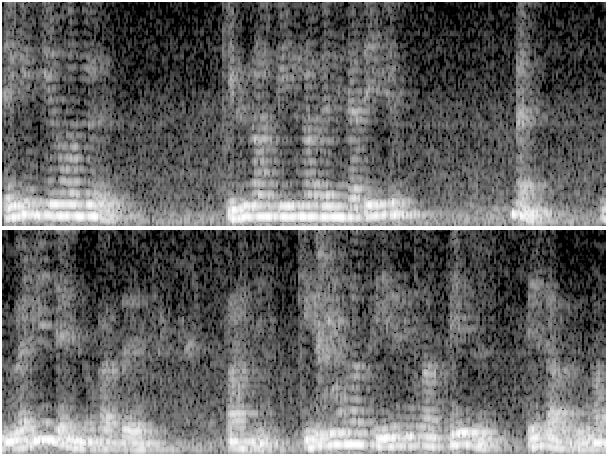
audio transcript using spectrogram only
ඒකෙන් කියනවාද කිරිරා සීනිරා දැනෙන්නේ නැtei කියලා? නෑ. වැඩියෙන් දැනෙන්නේ මොකද්ද? ප්‍රශ්නේ. කිරි දිනුණා සීනි දිනුණා තේද? තේදාලා දිනුණා.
